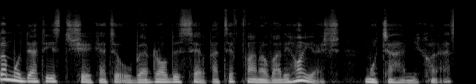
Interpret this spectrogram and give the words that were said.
و مدتی است شرکت اوبر را به سرقت فناوری هایش متهم می کند.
